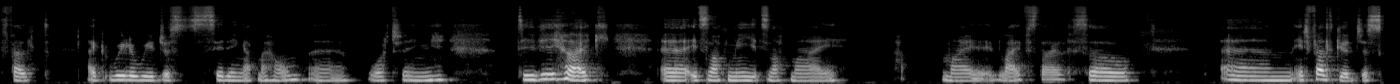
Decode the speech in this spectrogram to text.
felt like really weird just sitting at my home uh, watching TV. like uh, it's not me, it's not my my lifestyle. So um, it felt good just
